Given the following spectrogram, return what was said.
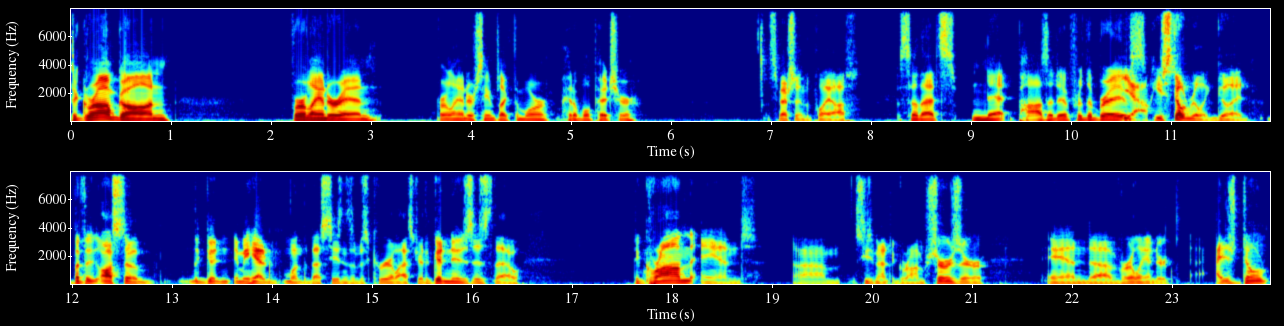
DeGrom gone, Verlander in. Verlander seems like the more hittable pitcher. especially in the playoffs. So that's net positive for the Braves. Yeah, he's still really good. But the, also the good. I mean, he had one of the best seasons of his career last year. The good news is though, Degrom and um, excuse me, not Degrom, Scherzer and uh, Verlander. I just don't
